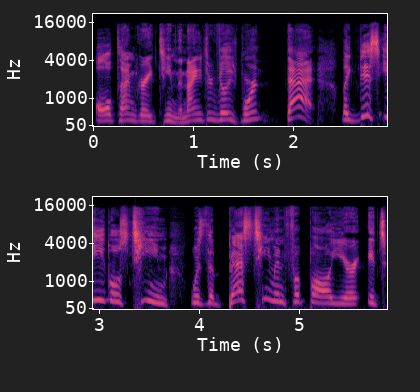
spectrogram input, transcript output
all time great team. The 93 Phillies weren't that. Like this Eagles team was the best team in football year. It's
